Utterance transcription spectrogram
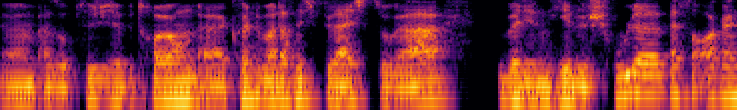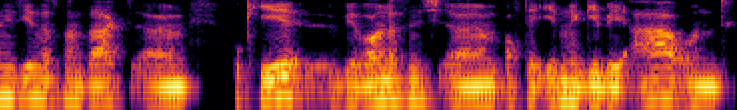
ähm, also psychische Betreuung, äh, könnte man das nicht vielleicht sogar über diesen Hebel Schule besser organisieren, dass man sagt, ähm, okay, wir wollen das nicht ähm, auf der Ebene GBA und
